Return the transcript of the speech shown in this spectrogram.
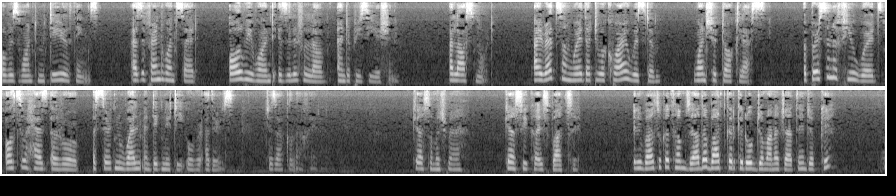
always want material things as a friend once said all we want is a little love and appreciation a last note I read somewhere that to acquire wisdom one should talk less a person of few words also has a robe a certain volume and dignity over others جزاک اللہ خیر کیا سمجھ میں آیا کیا سیکھا اس بات سے یعنی بعض اوقات ہم زیادہ بات کر کے روب جمانا چاہتے ہیں جبکہ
